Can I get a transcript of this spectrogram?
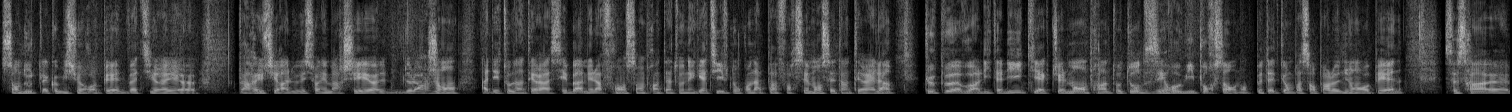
sans doute la Commission européenne va tirer, euh, va réussir à lever sur les marchés euh, de l'argent à des taux d'intérêt assez bas, mais la France emprunte à taux négatif, donc on n'a pas forcément cet intérêt-là que peut avoir l'Italie, qui actuellement emprunte autour de 0,8%. Donc peut-être qu'en passant par l'Union européenne, ce sera, euh,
